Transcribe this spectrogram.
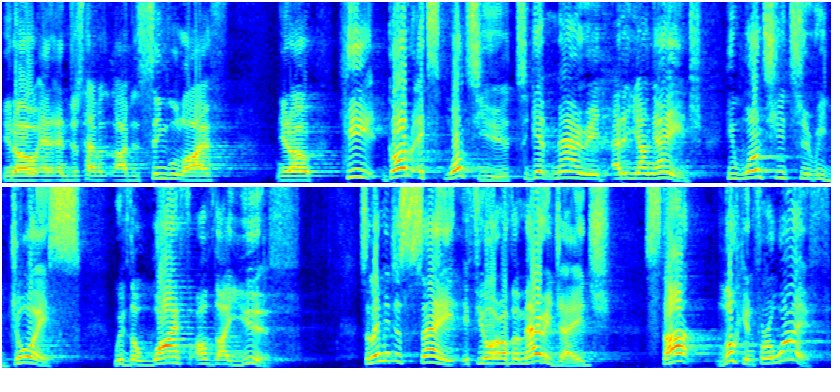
you know, and, and just have a, have a single life. You know, he, God ex- wants you to get married at a young age. He wants you to rejoice with the wife of thy youth. So let me just say, if you're of a marriage age, Start looking for a wife.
